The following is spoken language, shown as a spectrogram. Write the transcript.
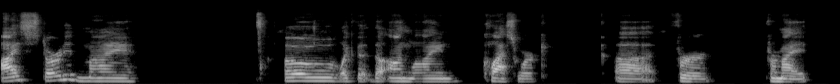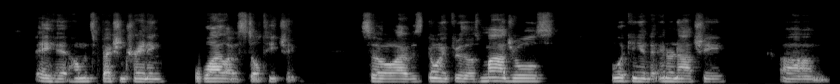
i started my oh like the, the online classwork uh for for my AHIT home inspection training while I was still teaching. So I was going through those modules, looking into InterNACHI, um,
